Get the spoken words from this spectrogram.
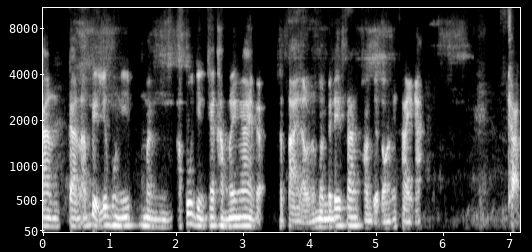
การการอัปเดตเรื่องพวกนี้มันเอาพูดจริงแค่ทำง่ายๆแบบสไตล์เรานะมันไม่ได้สร้างความเดือดร้อนให้ใครนะครับ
